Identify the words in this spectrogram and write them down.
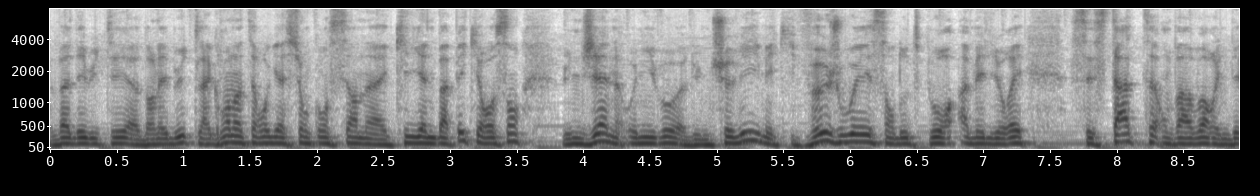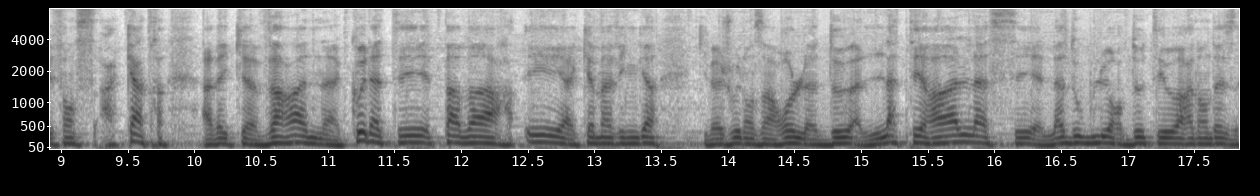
va débuter dans les buts. La grande interrogation concerne Kylian Mbappé qui ressent une gêne au niveau d'une cheville mais qui veut jouer sans doute pour améliorer ses stats. On va avoir une défense à 4 avec Varane, Konaté, Pavard et Kamavinga qui va jouer dans un rôle de latéral. C'est la doublure de Théo Hernandez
